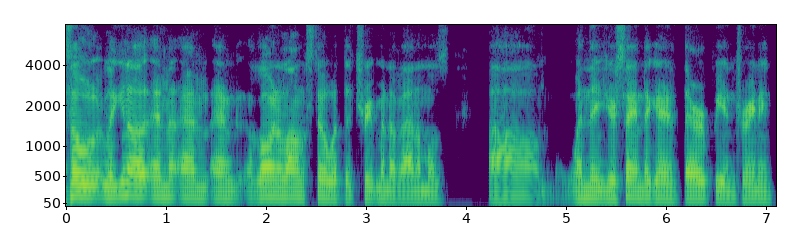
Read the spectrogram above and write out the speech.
so like you know, and and and going along still with the treatment of animals. Um, when they, you're saying they get in therapy and training,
